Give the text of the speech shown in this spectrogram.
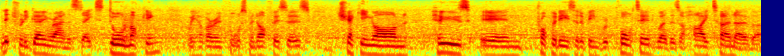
literally going around the states, door knocking. We have our enforcement officers checking on who's in properties that have been reported where there's a high turnover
